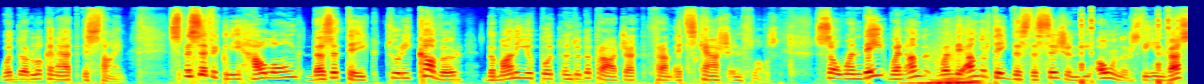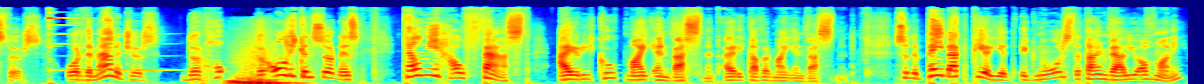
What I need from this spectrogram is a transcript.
What they're looking at is time. Specifically, how long does it take to recover the money you put into the project from its cash inflows? So when they when under when they undertake this decision, the owners, the investors, or the managers, their their only concern is tell me how fast I recoup my investment, I recover my investment. So the payback period ignores the time value of money.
